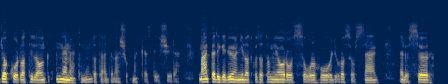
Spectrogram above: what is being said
gyakorlatilag nemet mond a tárgyalások megkezdésére. Márpedig egy olyan nyilatkozat, ami arról szól, hogy Oroszország először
